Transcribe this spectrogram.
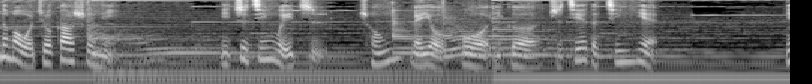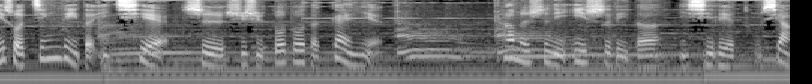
那么我就告诉你，你至今为止从没有过一个直接的经验。你所经历的一切是许许多多的概念，它们是你意识里的一系列图像。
